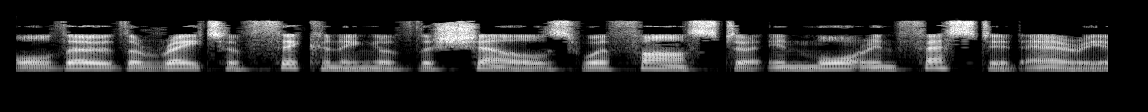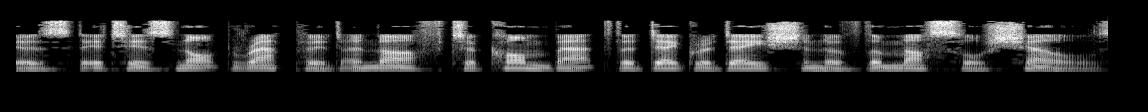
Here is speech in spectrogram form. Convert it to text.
Although the rate of thickening of the shells were faster in more infested areas it is not rapid enough to combat the degradation of the mussel shells.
